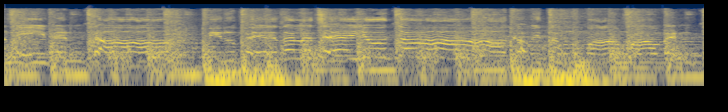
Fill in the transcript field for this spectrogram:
నీ వెంట నిరుపేదల చేయుత. కవితమ్మ మా వెంట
